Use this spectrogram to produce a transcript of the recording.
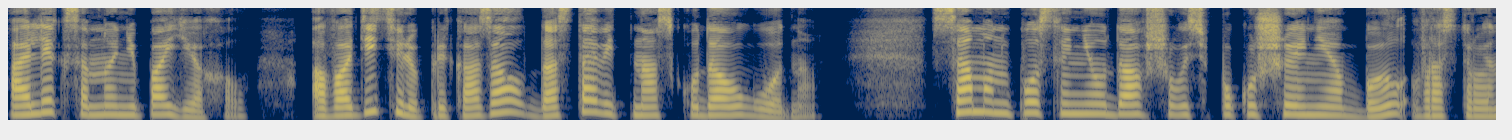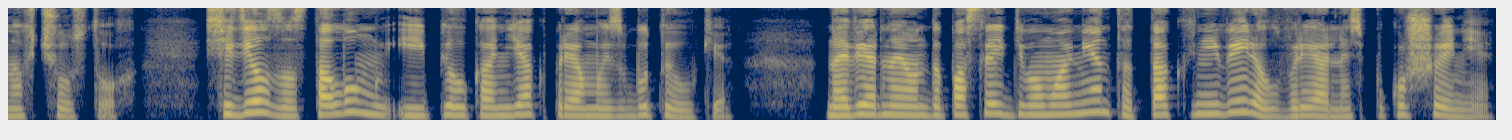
Олег со мной не поехал, а водителю приказал доставить нас куда угодно. Сам он после неудавшегося покушения был в расстроенных чувствах. Сидел за столом и пил коньяк прямо из бутылки. Наверное, он до последнего момента так и не верил в реальность покушения,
